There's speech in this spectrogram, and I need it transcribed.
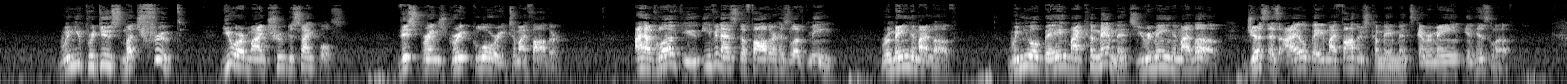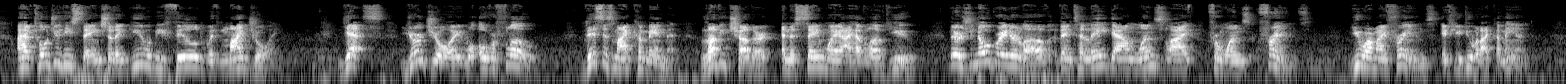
When you produce much fruit, you are my true disciples. This brings great glory to my Father. I have loved you even as the Father has loved me. Remain in my love. When you obey my commandments, you remain in my love, just as I obey my Father's commandments and remain in his love. I have told you these things so that you will be filled with my joy. Yes, your joy will overflow. This is my commandment love each other in the same way I have loved you. There is no greater love than to lay down one's life for one's friends. You are my friends if you do what I command.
